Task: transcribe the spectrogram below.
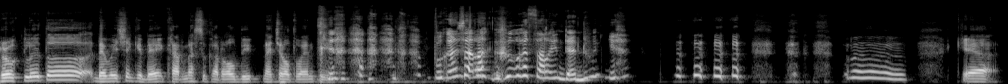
Rogue lu tuh damage-nya gede karena suka roll di natural 20. Bukan salah gua, salahin dadunya. Kayak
